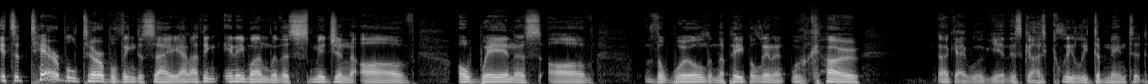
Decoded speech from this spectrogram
it's a terrible, terrible thing to say, and I think anyone with a smidgen of awareness of the world and the people in it will go, okay, well, yeah, this guy's clearly demented.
